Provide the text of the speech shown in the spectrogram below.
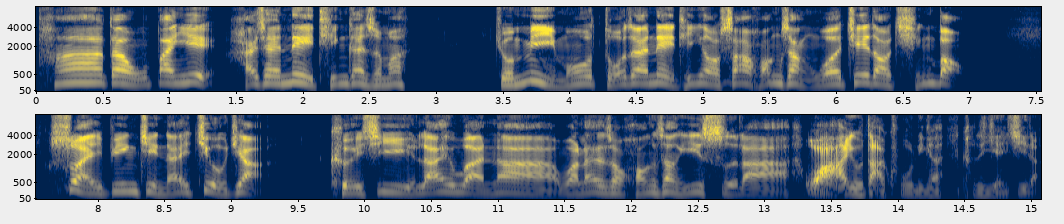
他到半夜还在内廷干什么？就密谋躲在内廷要杀皇上。我接到情报，率兵进来救驾。可惜来晚了，我来的时候皇上已死了，哇，又大哭，你看开始演戏了。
